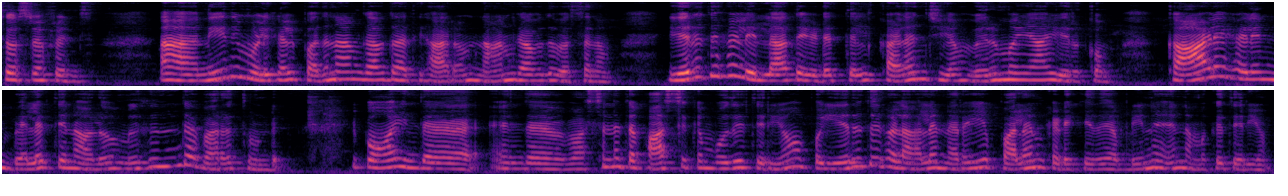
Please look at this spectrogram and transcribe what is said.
சோஸ்டர் ஃப்ரெண்ட்ஸ் நீதிமொழிகள் பதினான்காவது அதிகாரம் நான்காவது வசனம். எருதுகள் இல்லாத இடத்தில் களஞ்சியம் வெறுமையாக இருக்கும் காளைகளின் பலத்தினாலோ மிகுந்த வரத்துண்டு. இப்போ இந்த இந்த வசனத்தை வாசிக்கும் போதே தெரியும். அப்போ எருதுகளால் நிறைய பலன் கிடைக்கிது அப்படின்னு நமக்கு தெரியும்.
